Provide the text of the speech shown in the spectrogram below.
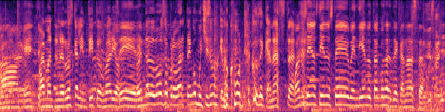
Ah, ok. Para mantenerlos calientitos, Mario. Sí, Ahorita los vamos a probar. Tengo muchísimos que no como tacos de canasta. ¿Cuántos años tiene usted vendiendo tacos de canasta? 10 años.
